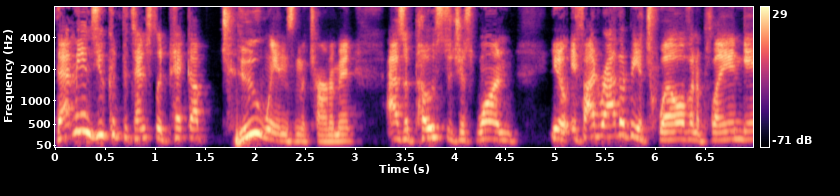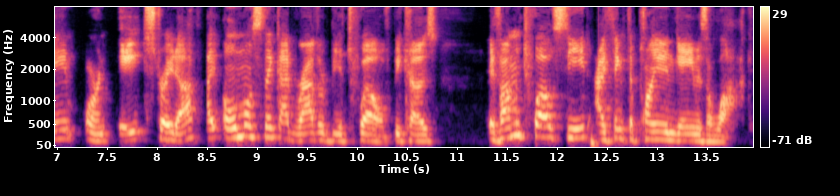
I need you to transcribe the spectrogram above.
that means you could potentially pick up two wins in the tournament as opposed to just one. You know, if I'd rather be a 12 in a play-in game or an eight straight up, I almost think I'd rather be a 12 because if I'm a 12 seed, I think the play-in game is a lock.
